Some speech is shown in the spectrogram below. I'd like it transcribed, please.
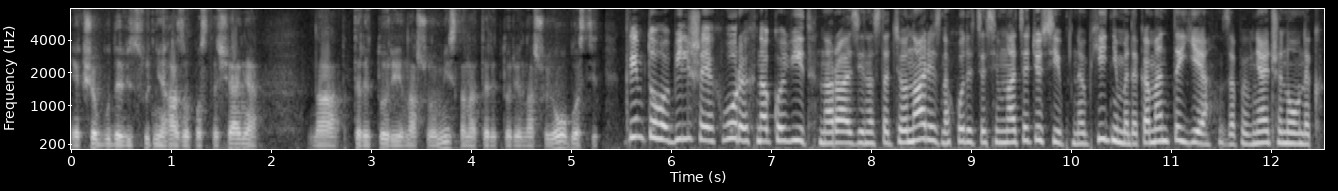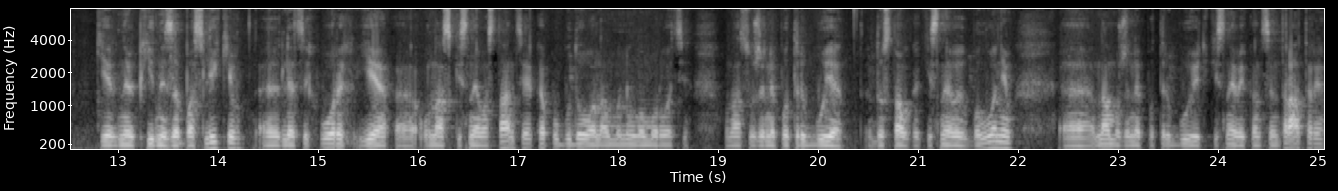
якщо буде відсутнє газопостачання на території нашого міста, на території нашої області. Крім того, більше є хворих на ковід. Наразі на стаціонарі знаходиться 17 осіб. Необхідні медикаменти є, запевняє чиновник. Є необхідний запас ліків е, для цих хворих. Є е, у нас киснева станція, яка побудована в минулому році. У нас вже не потребує доставка кисневих балонів. Е, Нам вже не потребують кисневі концентратори.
